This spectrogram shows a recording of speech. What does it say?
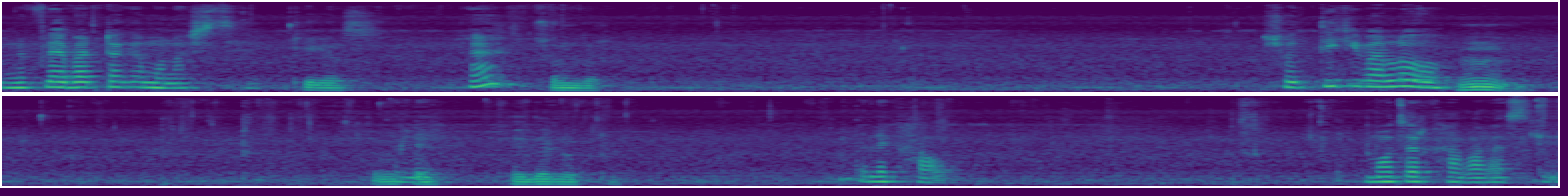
এমনি ফ্লেভারটা কেমন আসছে? ঠিক আছে। হ্যাঁ? সুন্দর। সত্যি কি ভালো? হুম। তাহলে খাও। মজার খাবার আজকে।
